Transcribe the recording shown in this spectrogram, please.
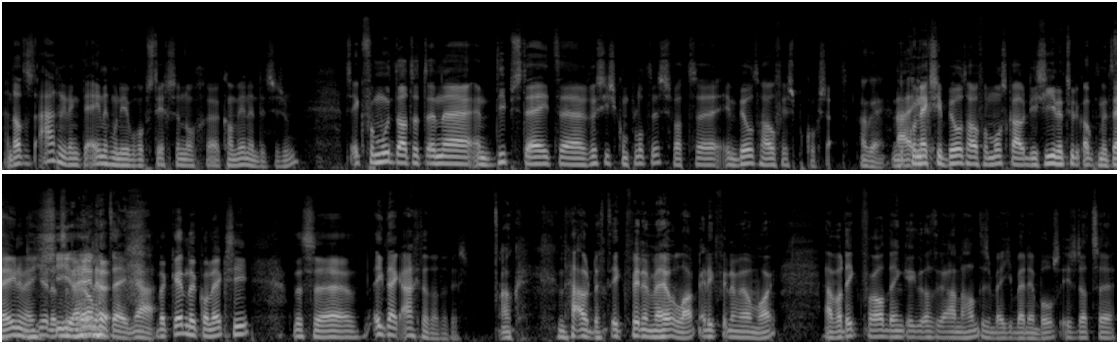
En dat is eigenlijk denk ik de enige manier waarop Stichtse nog eh, kan winnen dit seizoen. Dus ik vermoed dat het een, eh, een deep state eh, Russisch complot is, wat in Beeldhoven is bekokst. Oké. de Nou, connectie Beeldhoven-Moskou, die zie je natuurlijk ook meteen, weet je. Dat is zie een je hele meteen, ja. bekende connectie. Dus ik denk eigenlijk dat dat het is. Oké, nou, dat, ik vind hem heel lang en ik vind hem heel mooi. Nou, wat ik vooral denk ik dat er aan de hand is een beetje bij Den Bosch, is dat ze...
